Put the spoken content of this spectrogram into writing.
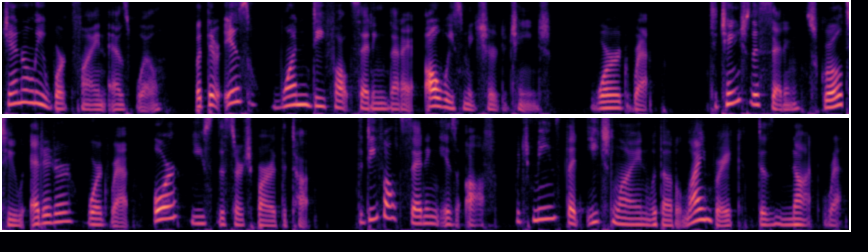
generally work fine as well. But there is one default setting that I always make sure to change word wrap. To change this setting, scroll to Editor Word Wrap or use the search bar at the top. The default setting is off, which means that each line without a line break does not wrap.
